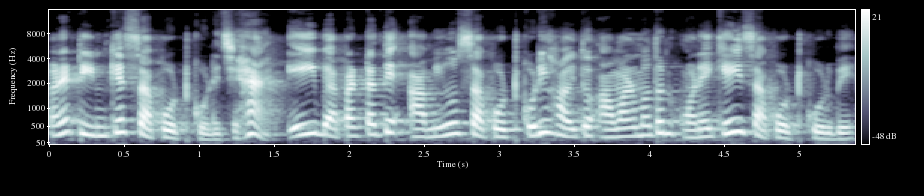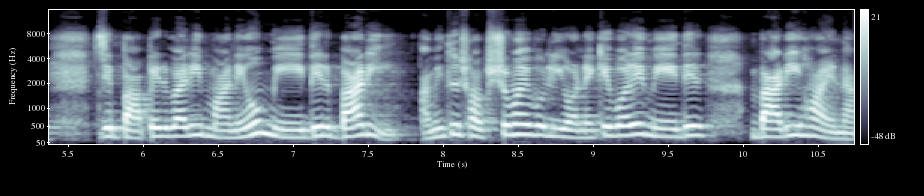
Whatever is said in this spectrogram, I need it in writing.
মানে টিমকে সাপোর্ট করেছে। হ্যাঁ এই ব্যাপারটাতে আমিও সাপোর্ট করি, হয়তো আমার মতন অনেকেই সাপোর্ট করবে। যে বাপের বাড়ি মানেও মেয়েদের বাড়ি। আমি তো সবসময় বলি, অনেকে বলে মেয়েদের বাড়ি হয় না।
